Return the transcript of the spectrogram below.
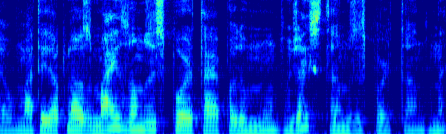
É o material que nós mais vamos exportar para o mundo. Já estamos exportando, né?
